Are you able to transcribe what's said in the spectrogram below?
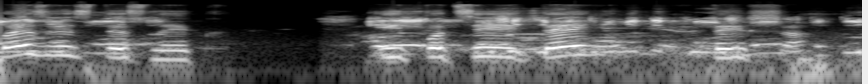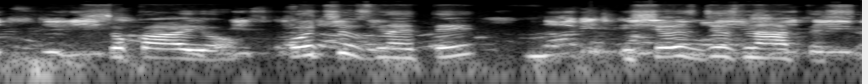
Безвісти зник. І по цей день тиша. Шукаю, хочу знайти і щось дізнатися.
